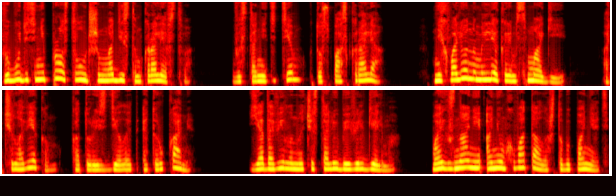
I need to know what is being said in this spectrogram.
вы будете не просто лучшим модистом королевства. Вы станете тем, кто спас короля. Не хваленым лекарем с магией, а человеком, который сделает это руками. Я давила на честолюбие Вильгельма. Моих знаний о нем хватало, чтобы понять,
